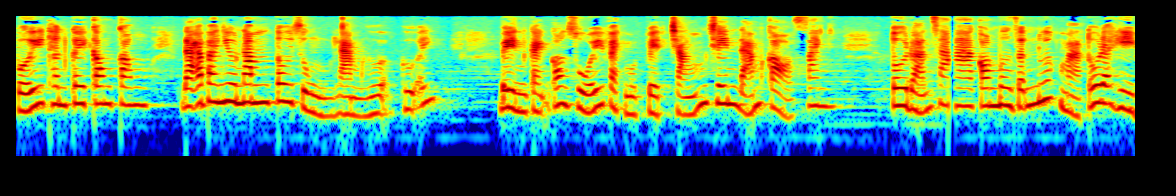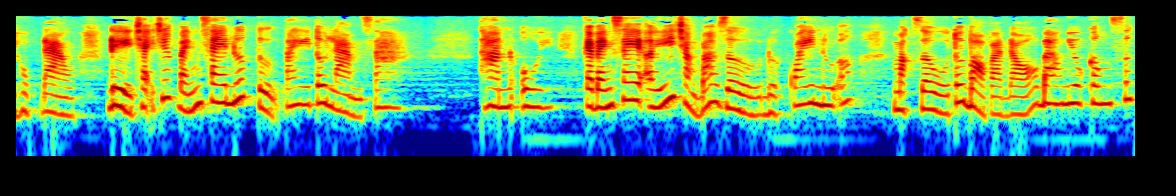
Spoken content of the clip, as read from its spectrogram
với thân cây cong cong, đã bao nhiêu năm tôi dùng làm ngựa cưỡi. Bên cạnh con suối vạch một vệt trắng trên đám cỏ xanh. Tôi đoán ra con mương dẫn nước mà tôi đã hì hục đào để chạy chiếc bánh xe nước tự tay tôi làm ra. Than ôi, cái bánh xe ấy chẳng bao giờ được quay nữa, mặc dầu tôi bỏ vào đó bao nhiêu công sức.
